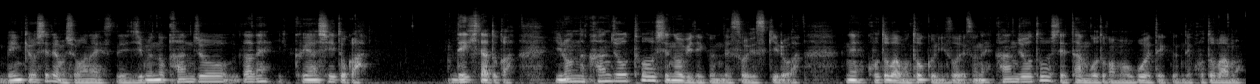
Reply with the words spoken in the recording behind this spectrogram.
勉強しててもしょうがないです。で自分の感情がね悔しいとかできたとかいろんな感情を通して伸びていくんでそういうスキルは。ね言葉も特にそうですよね。感情を通して単語とかも覚えていくんで言葉も、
